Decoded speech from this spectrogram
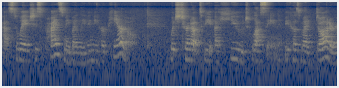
passed away, she surprised me by leaving me her piano which turned out to be a huge blessing because my daughter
